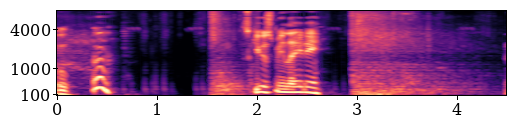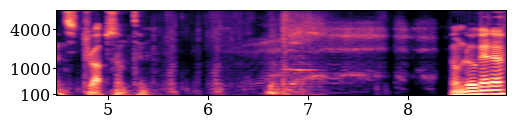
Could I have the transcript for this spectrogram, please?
Oh, ah. Excuse me, lady. Let's drop something. Don't look at her.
